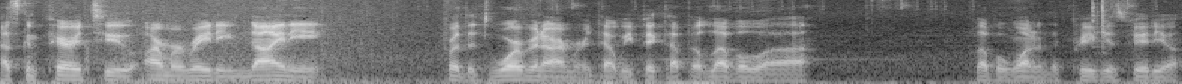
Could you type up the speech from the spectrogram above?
As compared to armor rating 90 for the dwarven armor that we picked up at level uh, level one in the previous video.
